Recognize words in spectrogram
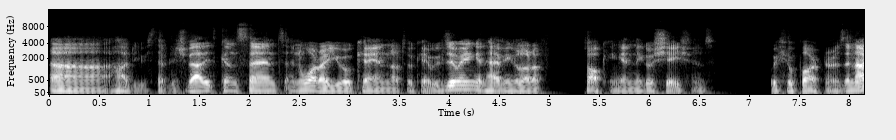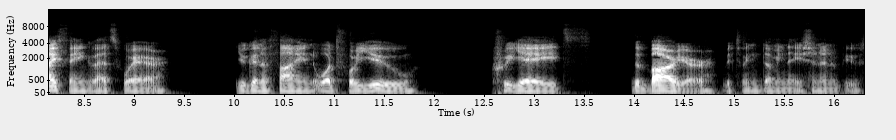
Uh, how do you establish valid consent? And what are you okay and not okay with doing? And having a lot of talking and negotiations with your partners. And I think that's where you're going to find what for you creates the barrier between domination and abuse.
